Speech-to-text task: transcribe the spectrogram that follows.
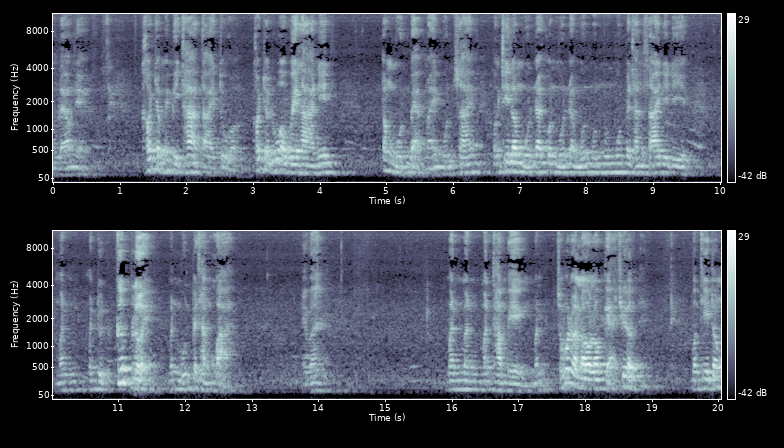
ำแล้วเนี่ยเขาจะไม่มีท่าตายตัว เขาจะรู้ว่าเวลานี้ต้องหมุนแบบไหนหมุนซ้าย บางทีเราหมุนได้คนหมุนเนี่ยหมุนหมุนหมุนหมุนไปทางซ้ายดีๆ มันมันหยุดกึบเลย มันหมุนไปทางขวาเห็นไหม มันมันมันทำเองมันสมมติว่าเราเราแกะเชือกเนี่ยบางทีต้อง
